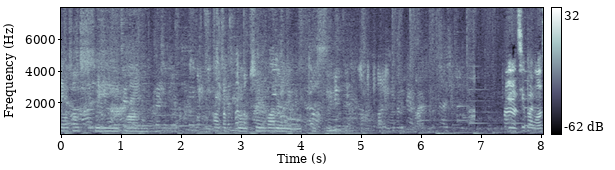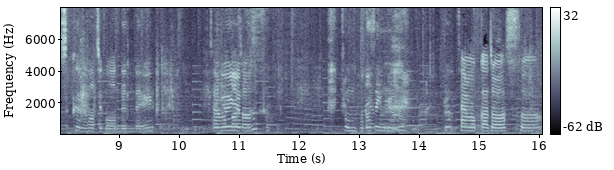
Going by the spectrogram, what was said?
여섯 시 반. 아직도 출발을 못했습니다. 예지가 마스크를 가지고 왔는데 잘못 가져왔어. 돈보다 생명을 잘못 가져왔어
